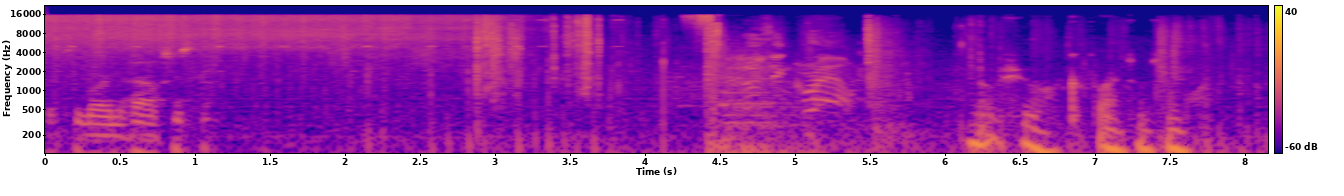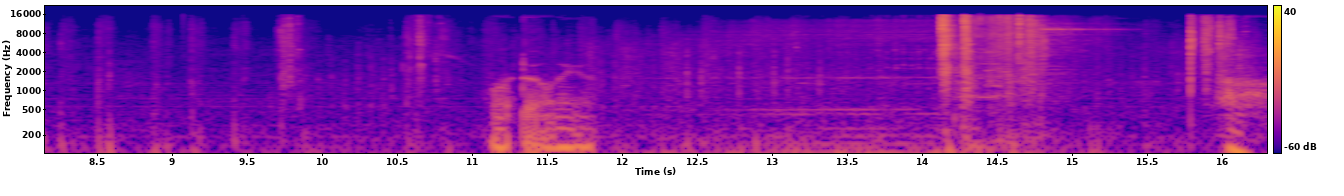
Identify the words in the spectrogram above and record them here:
Got some more in the house, isn't there? Losing ground. Not sure, I could find some somewhere. Right down here. Ah.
